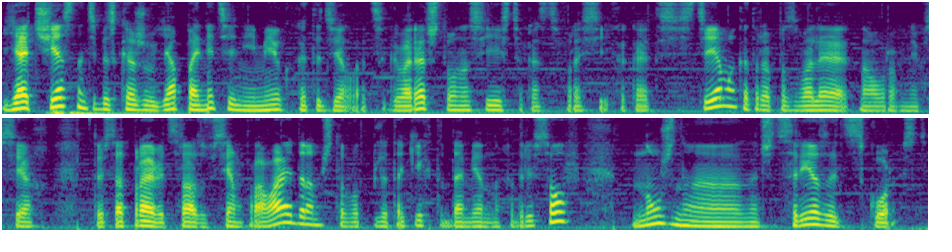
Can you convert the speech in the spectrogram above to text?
Я честно тебе скажу, я понятия не имею, как это делается. Говорят, что у нас есть, оказывается, в России какая-то система, которая позволяет на уровне всех, то есть отправить сразу всем провайдерам, что вот для таких-то доменных адресов нужно, значит, срезать скорость.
